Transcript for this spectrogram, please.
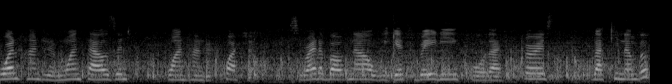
101,100 kwacha. So right about now we get ready for that first lucky number.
